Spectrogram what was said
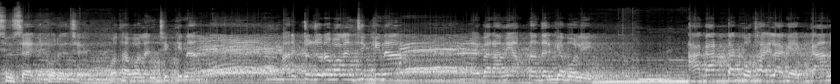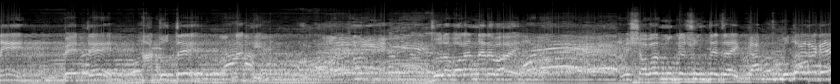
সুইসাইড করেছে। কথা বলেন ঠিক কিনা? আরেকটু জোরে বলেন ঠিক কিনা? এবার আমি আপনাদেরকে বলি আঘাতটা কোথায় লাগে? কানে, পেটে, হাঁটুতে নাকি? জোরে বলেন না রে ভাই। আমি সবার মুখে শুনতে চাই। কোথায় লাগে?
